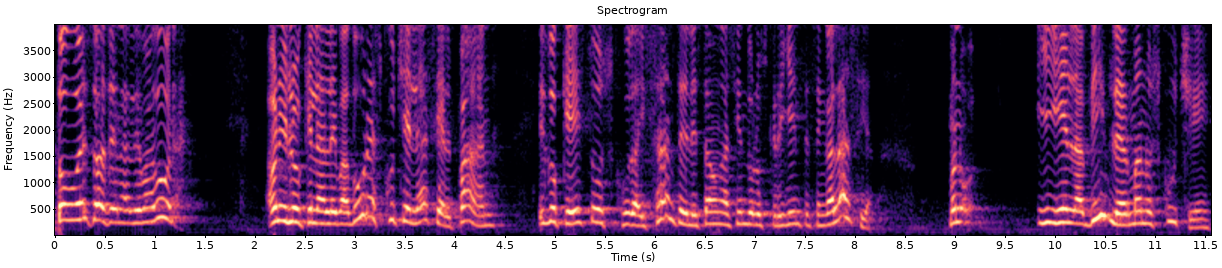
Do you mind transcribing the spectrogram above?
todo eso hace la levadura. Ahora, y lo que la levadura, escuche, le hace al pan, es lo que estos judaizantes le estaban haciendo los creyentes en Galacia. Bueno, y en la Biblia, hermano, escuche,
